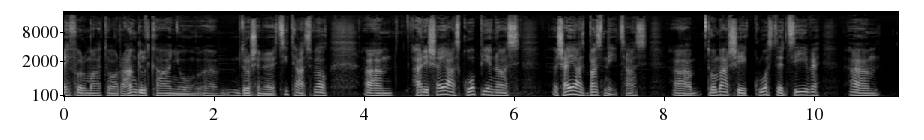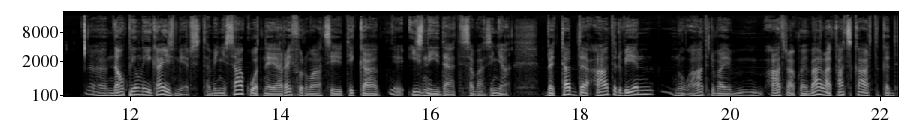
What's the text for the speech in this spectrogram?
reformātoru, anglikāņu, um, droši vien arī citās vēl, um, arī šajās kopienās, šajās baznīcās, um, tomēr šī klosteru dzīve um, nav pilnīgi aizmirsta. Viņa sākotnējā reformācija tika iznīdēta savā ziņā, bet tad ātri vien nu, ātri vai ātrāk vai vēlāk atskārta, kad,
